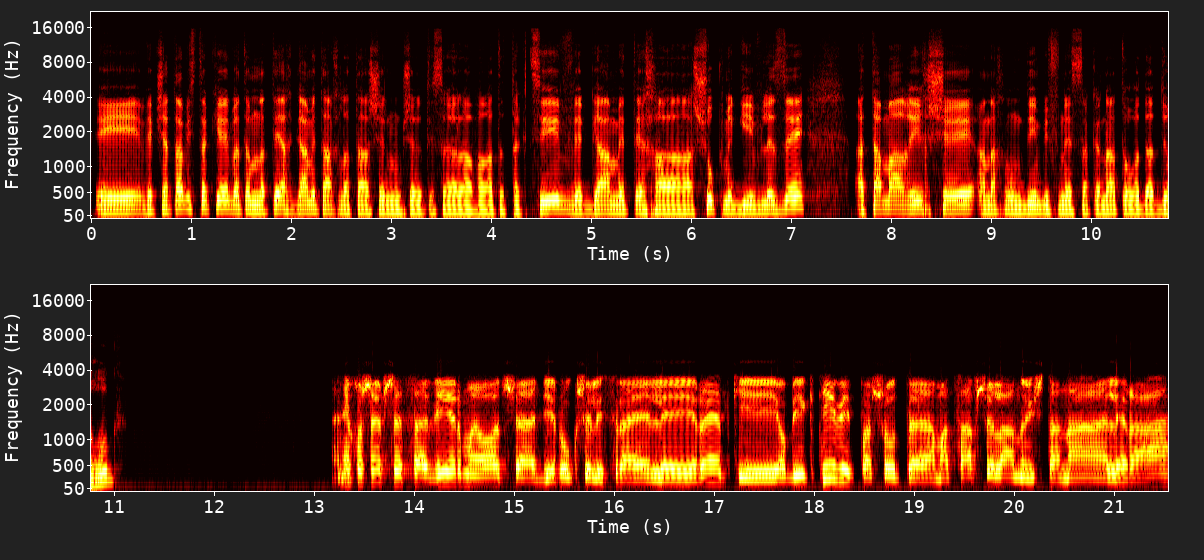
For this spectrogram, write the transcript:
Uh, וכשאתה מסתכל ואתה מנתח גם את ההחלטה של ממשלת ישראל על העברת התקציב וגם את איך השוק מגיב לזה, אתה מעריך שאנחנו עומדים בפני סכנת הורדת דירוג? אני חושב שסביר מאוד שהדירוג של ישראל ירד, כי אובייקטיבית פשוט המצב שלנו השתנה לרעה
